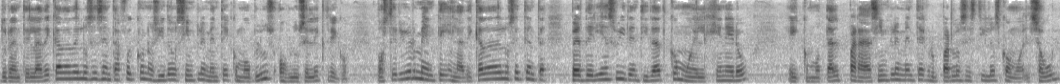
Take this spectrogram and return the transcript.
Durante la década de los 60 fue conocido simplemente como blues o blues eléctrico. Posteriormente, en la década de los 70, perdería su identidad como el género eh, como tal para simplemente agrupar los estilos como el soul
